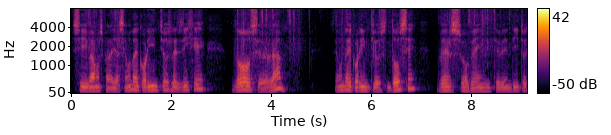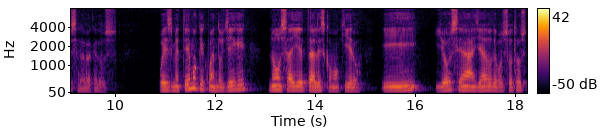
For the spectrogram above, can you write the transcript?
si vamos para allá. Segunda de Corintios, les dije 12, ¿verdad? Segunda de Corintios 12, verso 20. Bendito es el abacados. Pues me temo que cuando llegue no os halle tales como quiero, y yo sea hallado de vosotros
